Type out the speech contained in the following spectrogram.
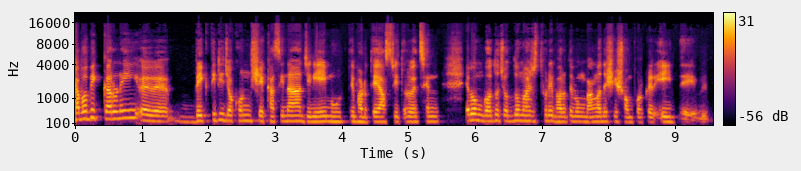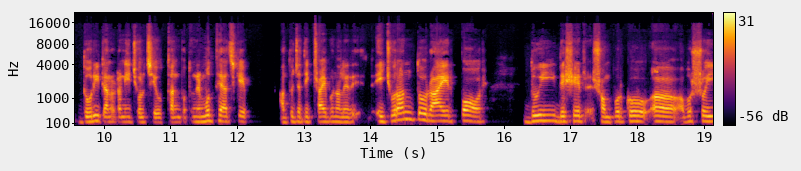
স্বাভাবিক কারণেই ব্যক্তিটি যখন শেখ হাসিনা, যিনি এই মুহূর্তে ভারতে আশ্রিত রয়েছেন এবং গত চোদ্দ মাস ধরে ভারত এবং বাংলাদেশের সম্পর্কের এই দড়ি টানাটানি চলছে উত্থান পতনের মধ্যে আজকে আন্তর্জাতিক ট্রাইব্যুনালের এই চূড়ান্ত রায়ের পর দুই দেশের সম্পর্ক অবশ্যই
